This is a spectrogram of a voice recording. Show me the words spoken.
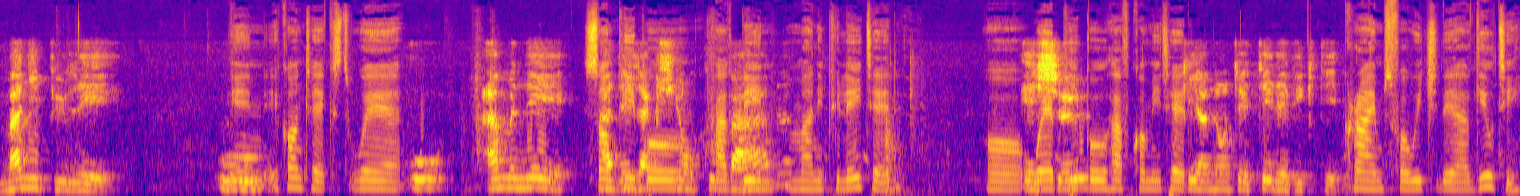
manipulés in a context where some people have been manipulated or Et where ceux people have committed qui en ont été les victimes. crimes for which they are guilty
